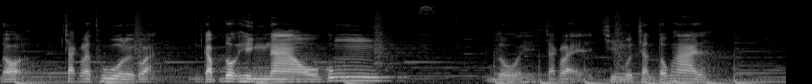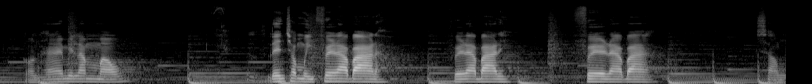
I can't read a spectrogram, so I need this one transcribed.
Đó chắc là thua rồi các bạn. Gặp đội hình nào cũng rồi chắc lại chỉ một trận top 2 rồi còn 25 máu. Lên cho mình Ferra 3 nào. Fera 3 đi. Fera 3 Xong.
